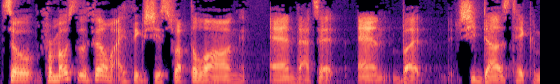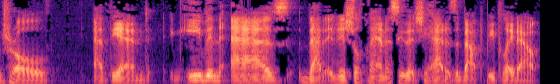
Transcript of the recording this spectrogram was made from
so for most of the film, I think she's swept along, and that's it. And but she does take control at the end, even as that initial fantasy that she had is about to be played out.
